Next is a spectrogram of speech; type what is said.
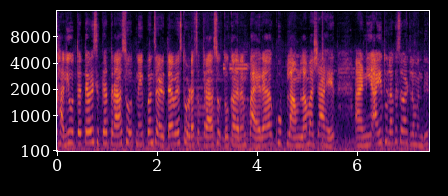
खाली उतरत्या वेळेस इतका त्रास होत नाही पण चढत्या वेळेस थोडासा त्रास होतो कारण पायऱ्या खूप लांब लांब अशा आहेत. आणि आई तुला कसं वाटलं मंदिर?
